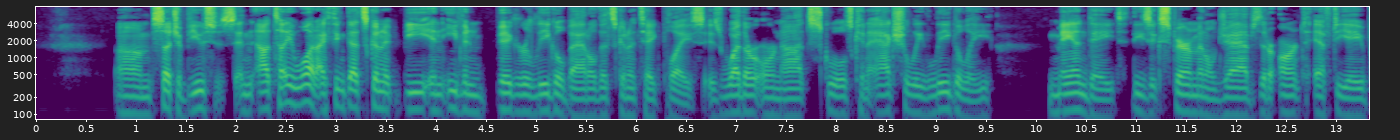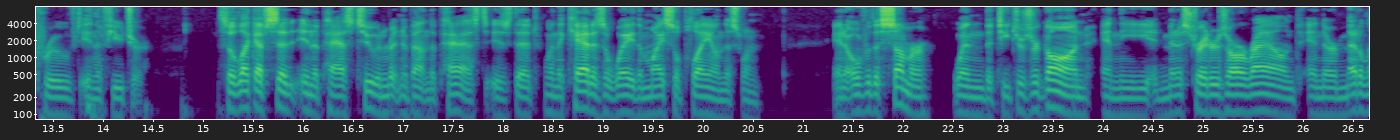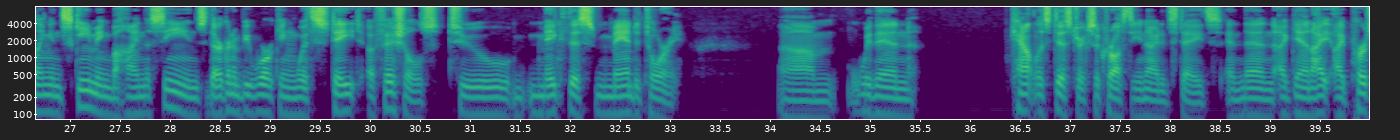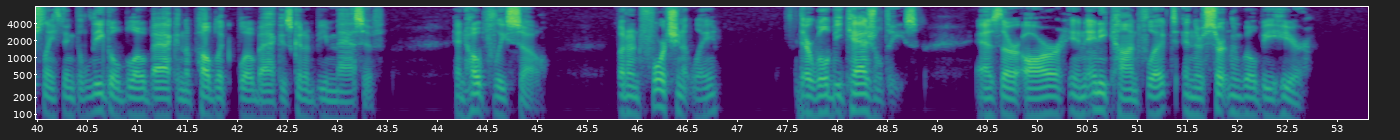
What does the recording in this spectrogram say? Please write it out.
um, such abuses. And I'll tell you what, I think that's going to be an even bigger legal battle that's going to take place is whether or not schools can actually legally mandate these experimental jabs that aren't FDA approved in the future. So, like I've said in the past too, and written about in the past, is that when the cat is away, the mice will play on this one. And over the summer, when the teachers are gone and the administrators are around and they're meddling and scheming behind the scenes, they're going to be working with state officials to make this mandatory um, within countless districts across the United States. And then again, I, I personally think the legal blowback and the public blowback is going to be massive, and hopefully so. But unfortunately, there will be casualties as there are in any conflict, and there certainly will be here.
